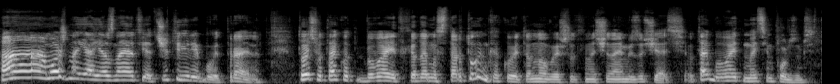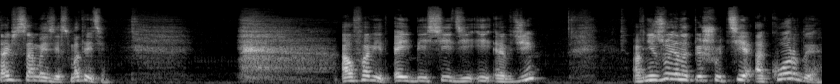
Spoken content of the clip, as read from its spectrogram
А, можно я? Я знаю ответ. 4 будет, правильно. То есть вот так вот бывает, когда мы стартуем какое-то новое что-то начинаем изучать. Вот так бывает, мы этим пользуемся. Так же самое здесь. Смотрите алфавит A, B, C, D, E, F, G, а внизу я напишу те аккорды,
